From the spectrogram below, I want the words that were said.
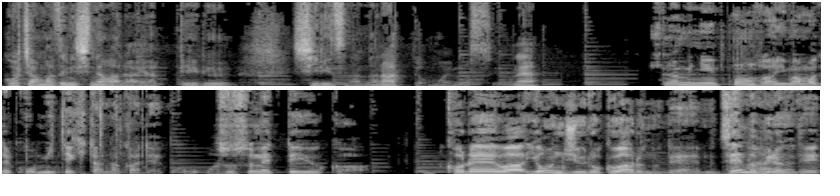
ごちゃ混ぜにしながらやっているシリーズなんだなって思いますよね。ちなみに、ポンさん今までこう見てきた中で、こう、おすすめっていうか、これは46あるので、全部見るので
